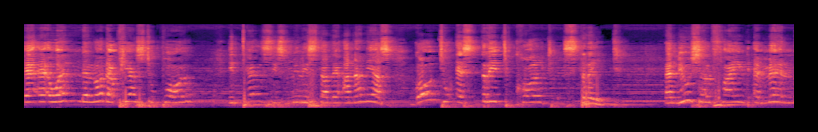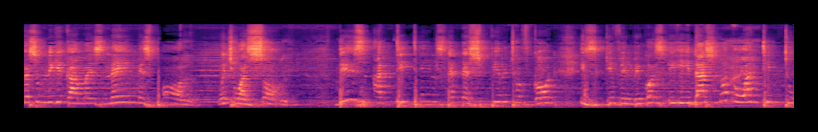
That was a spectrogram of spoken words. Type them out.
Eh, eh, when the Lord appears to Paul he tells his minister the Ananias go to a street called Straight and you shall find a man his name is Paul which was Saul these are details that the Spirit of God is giving because He does not want him to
